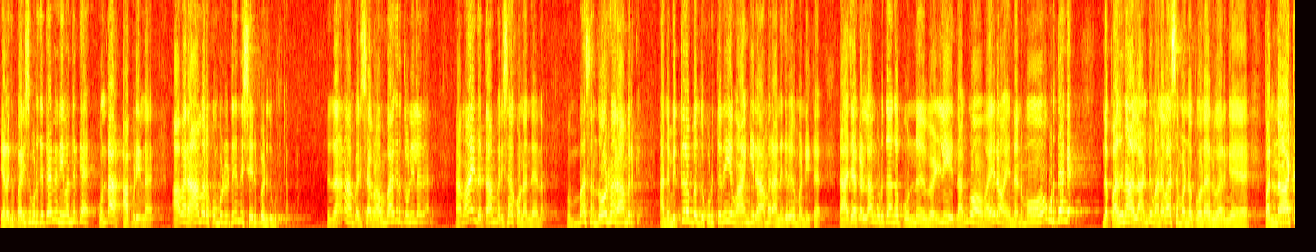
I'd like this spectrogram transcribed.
எனக்கு பரிசு கொடுக்கத்தானே நீ வந்திருக்க? கொண்டா அப்படின்னார். அவன் ராமரை கும்பிட்டுட்டு இந்த செருப்பு எடுத்து கொடுத்தான். இதுதான் நான் பரிசா அவன் பார்க்குற தொழில தானே ஆமாம் இதைத்தான் பரிசா கொண்டாந்தேன்னா. ரொம்ப சந்தோஷம் ராமருக்கு. அந்த மித்திரபந்து கொடுத்ததையும் வாங்கி ராமர் அனுகிரகம் பண்ணிட்டார் ராஜாக்கள்லாம் கொடுத்தாங்க பொண்ணு வெள்ளி தங்கம் வைரம் என்னென்னமோ கொடுத்தாங்க. இந்த பதினாலு ஆண்டு வனவாசம் பண்ண போனார் பாருங்க. பன்னாட்டு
